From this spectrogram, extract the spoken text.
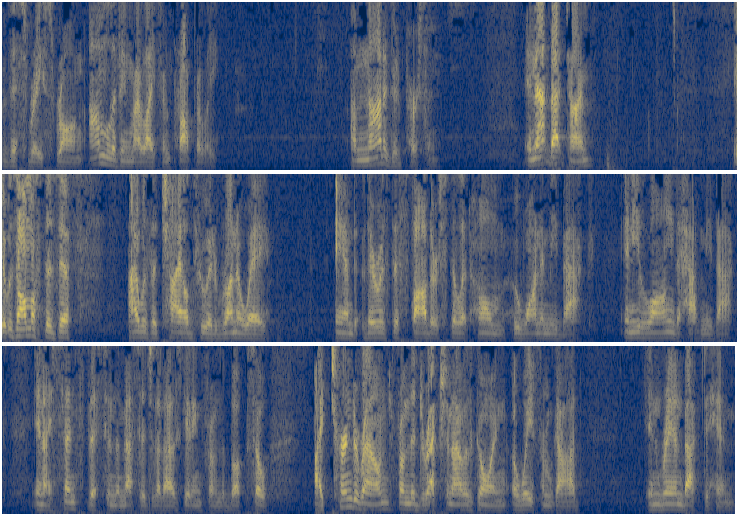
this race wrong. I'm living my life improperly. I'm not a good person. And at that time, it was almost as if I was a child who had run away and there was this father still at home who wanted me back and he longed to have me back. And I sensed this in the message that I was getting from the book. So I turned around from the direction I was going, away from God, and ran back to him.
